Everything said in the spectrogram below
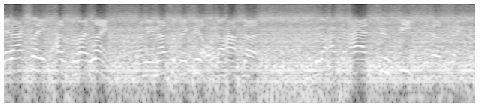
It actually has the right length. I mean, that's a big deal. We don't have to, we don't have to add two feet to this thing.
